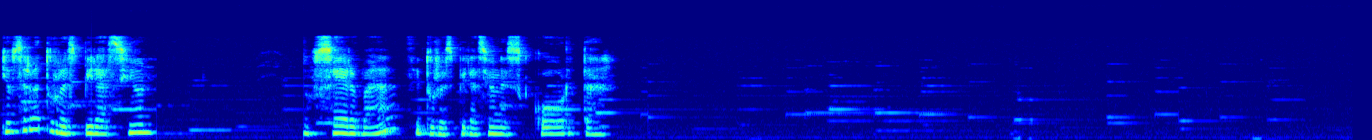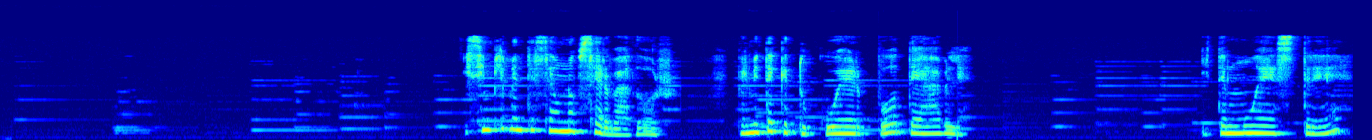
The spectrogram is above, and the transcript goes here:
Y observa tu respiración. Observa si tu respiración es corta, simplemente sea un observador. Permite que tu cuerpo te hable y te muestre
